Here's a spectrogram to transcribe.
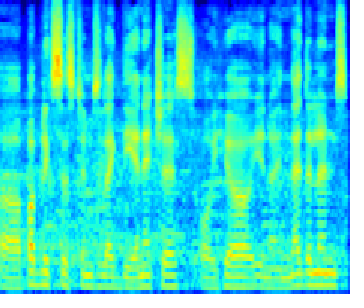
uh, public systems like the NHS, or here, you know, in Netherlands,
